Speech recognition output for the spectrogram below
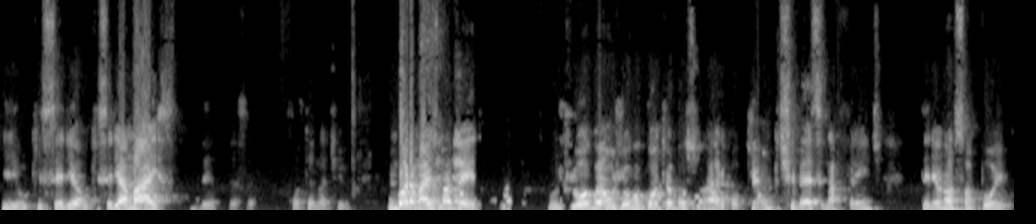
que, o, que seria, o que seria mais dentro dessa alternativa. Embora, mais uma vez, o jogo é um jogo contra Bolsonaro. Qualquer um que estivesse na frente teria o nosso apoio.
